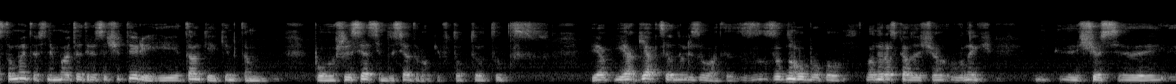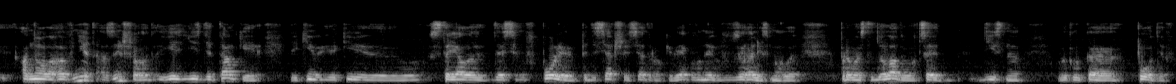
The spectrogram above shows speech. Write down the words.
постаментів знімають Т-34 і танки, яким там по 60-70 років. Тобто тут Як, як, як це аналізувати? З, з одного боку, вони розказують, що в них щось е, аналогів нет, а з іншого є, їздять танки, які, які е, стояли десь в полі 50-60 років. Як вони взагалі змогли привести до ладу? Це дійсно викликає подив.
